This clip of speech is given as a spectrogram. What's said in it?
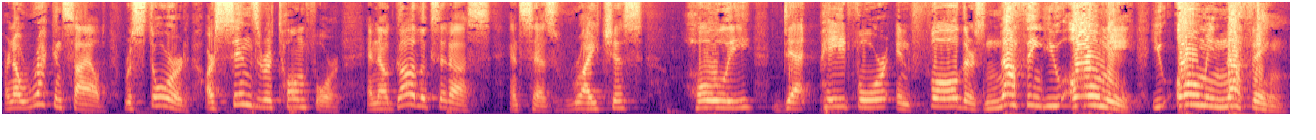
are now reconciled, restored. Our sins are atoned for. And now God looks at us and says, righteous, holy, debt paid for in full. There's nothing you owe me. You owe me nothing.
